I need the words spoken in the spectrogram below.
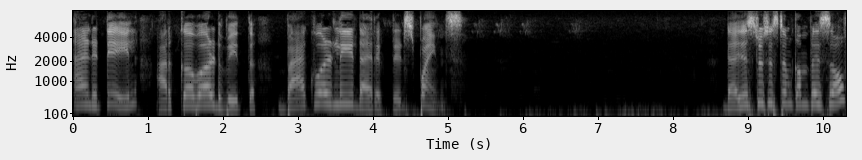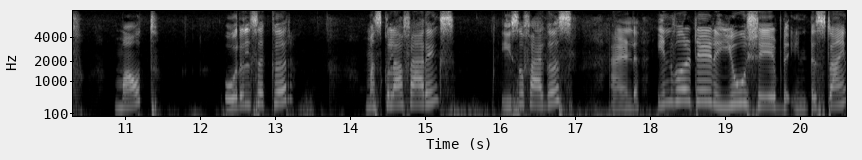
and tail are covered with backwardly directed spines. Digestive system comprises of mouth, oral sucker, musculopharynx, esophagus and inverted U-shaped intestine.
